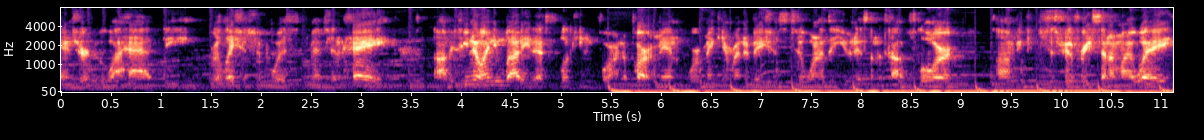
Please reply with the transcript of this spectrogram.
manager, who I had the relationship with, mentioned, "Hey, um, if you know anybody that's looking for an apartment, we're making renovations to one of the units on the top floor. Um, you can just feel free to send them my way."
